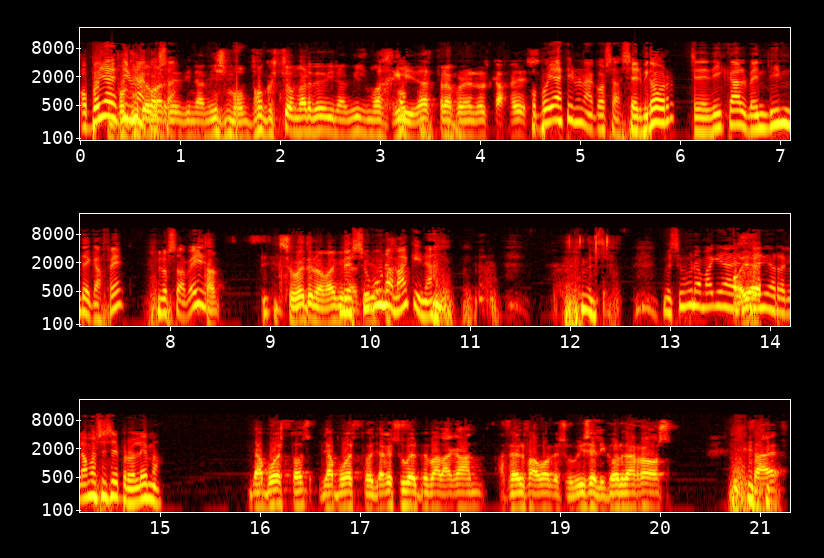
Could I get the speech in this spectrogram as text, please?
Os voy a un una poquito cosa. más de dinamismo, un poquito más de dinamismo, agilidad para poner los cafés. Os voy a decir una cosa. Servidor se dedica al vending de café. ¿Lo sabéis? Ah, Súbete una máquina. Me subo una máquina. me, su- me subo una máquina de Oye. y arreglamos ese problema. Ya puestos, ya puestos, ya que sube el Pepe Alacán, hacer el favor de subirse el licor de arroz, ¿sabes?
